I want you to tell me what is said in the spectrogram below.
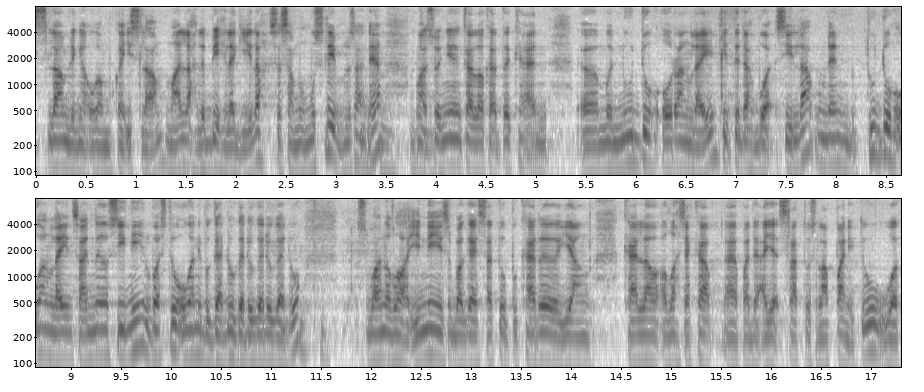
Islam dengan orang bukan Islam malah lebih lagi lah sesama muslim ustaz ya. Hmm. maksudnya kalau katakan uh, menuduh orang lain kita dah buat silap kemudian tuduh orang lain sana sini lepas tu orang ni bergaduh gaduh gaduh gaduh. Subhanallah ini sebagai satu perkara yang kalau Allah cakap uh, pada ayat 108 itu wa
